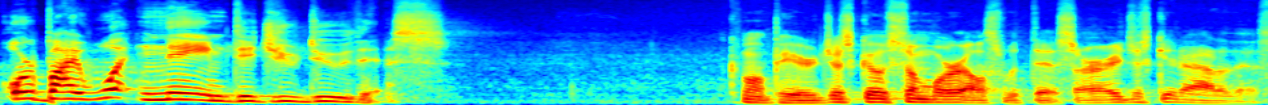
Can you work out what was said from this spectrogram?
or by what name did you do this? Come on, Peter, just go somewhere else with this, all right? Just get out of this.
